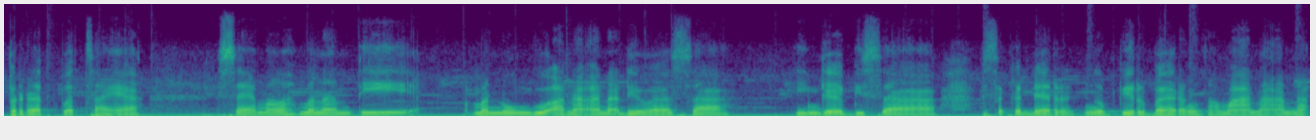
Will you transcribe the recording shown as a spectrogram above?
berat buat saya. Saya malah menanti menunggu anak-anak dewasa hingga bisa sekedar ngebir bareng sama anak-anak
